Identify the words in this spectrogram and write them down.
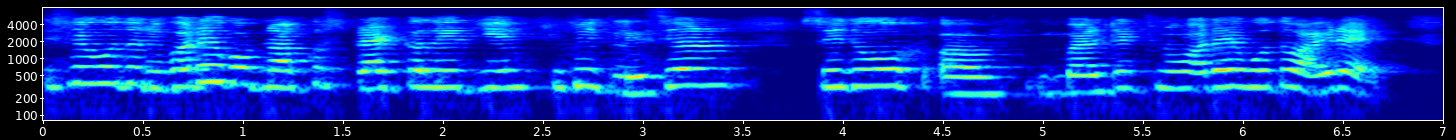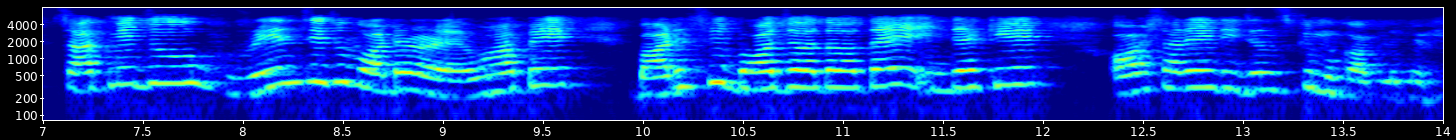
इसलिए वो जो रिवर है, वो अपने आप को स्प्रेड कर लेती है। क्योंकि ग्लेशियर से जो मेल्टेड स्नो आ रहा है, वो तो आ ही रहा है। साथ में जो रेन से जो वाटर आ रहा है, वहाँ पे बारिश भी बहुत ज़्यादा होता है इंडिया के और सारे रीजन के मुकाबले में।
